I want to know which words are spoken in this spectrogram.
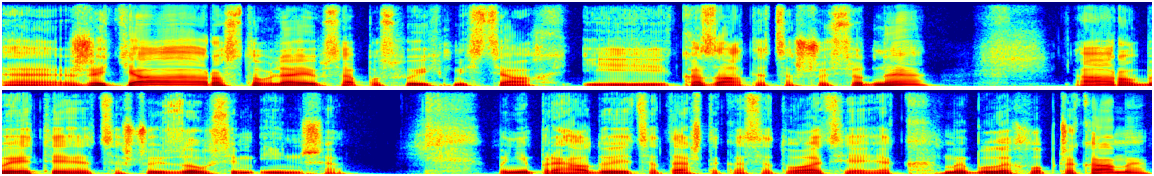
е, Життя розставляє все по своїх місцях, і казати це щось одне, а робити це щось зовсім інше. Мені пригадується теж така ситуація, як ми були хлопчаками,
